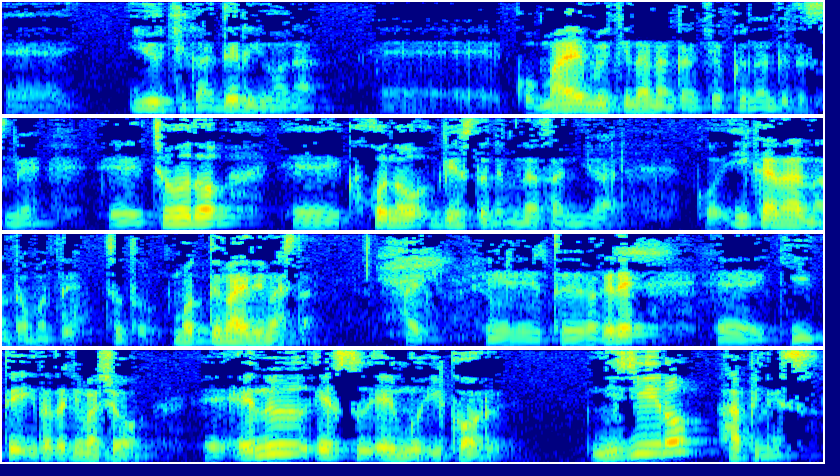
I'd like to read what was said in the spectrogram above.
えー勇気が出るような、えーこう前向きななんか曲なんでですね、えーちょうど、えーここのゲストの皆さんにはこういいかななんて思って、ちょっと持ってまいりました。はいえーというわけで、えー聞いていただきましょう。えー NSM イコール虹色ハピネス。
